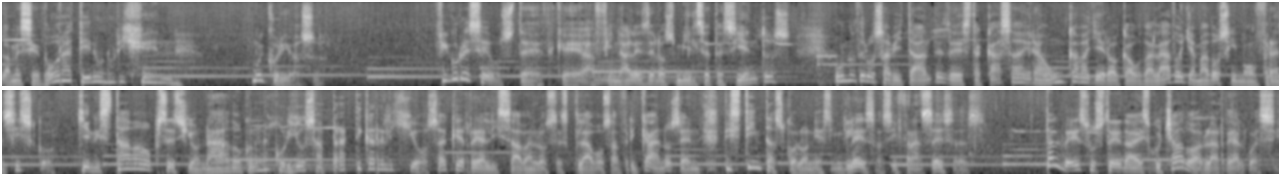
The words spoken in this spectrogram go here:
La mecedora tiene un origen muy curioso. Figúrese usted que a finales de los 1700, uno de los habitantes de esta casa era un caballero acaudalado llamado Simón Francisco, quien estaba obsesionado con una curiosa práctica religiosa que realizaban los esclavos africanos en distintas colonias inglesas y francesas. Tal vez usted ha escuchado hablar de algo así.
